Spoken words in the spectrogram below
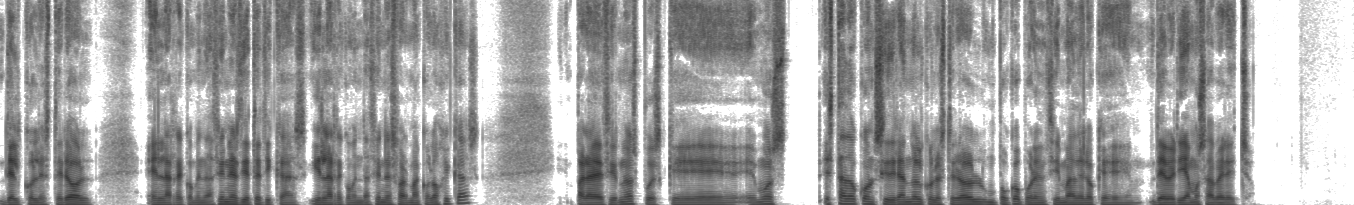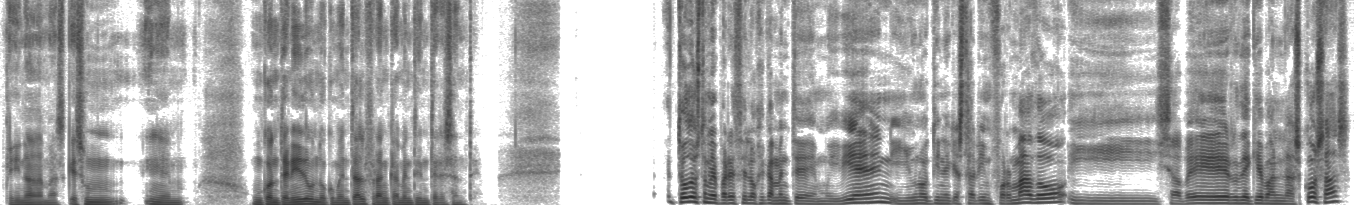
del colesterol en las recomendaciones dietéticas y en las recomendaciones farmacológicas para decirnos pues que hemos estado considerando el colesterol un poco por encima de lo que deberíamos haber hecho. Y nada más, que es un, em, un contenido, un documental francamente interesante. Todo esto me parece lógicamente muy bien y uno tiene que estar informado y saber de qué van las cosas,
